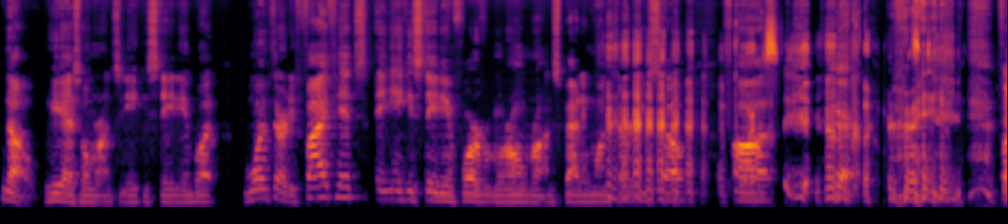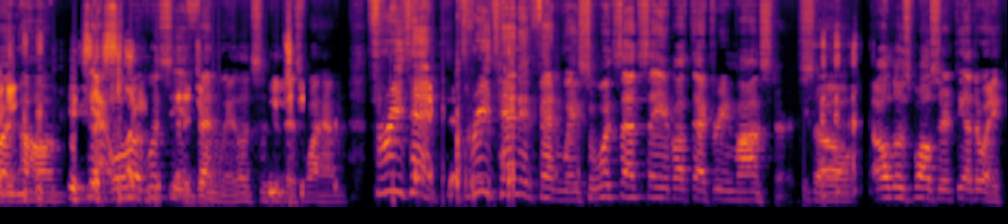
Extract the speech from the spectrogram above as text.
No, he has home runs at Yankee Stadium, but 135 hits at Yankee Stadium, four of them were home runs, batting 130. So, of course, uh, yeah, right. But um, yeah, well, let's see at Fenway. Let's look at this. What happened? 310, 310 at Fenway. So what's that say about that Green Monster? So all those balls are the other way.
